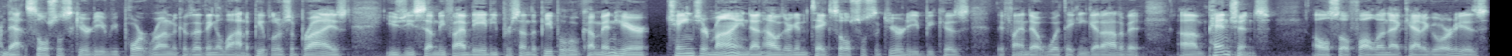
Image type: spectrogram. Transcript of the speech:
that Social Security report run because I think a lot of people are surprised. Usually, 75 to 80 percent of the people who come in here change their mind on how they're going to take Social Security because they find out what they can get out of it. Um, pensions also fall in that category. Is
